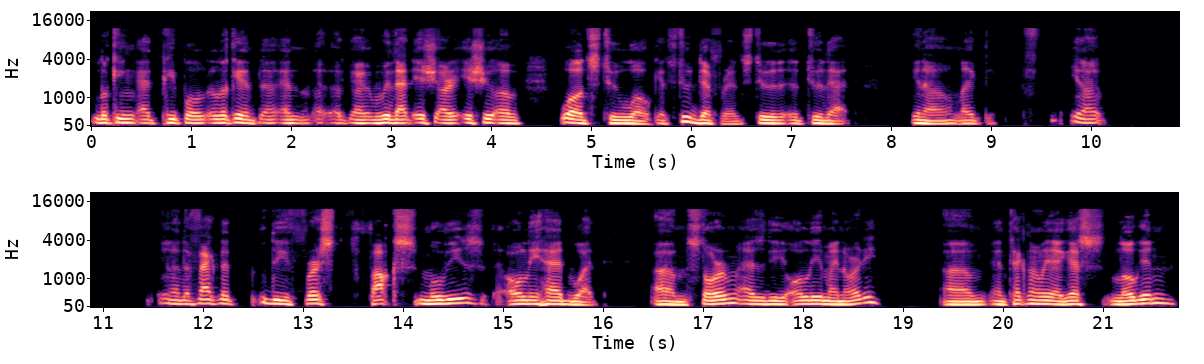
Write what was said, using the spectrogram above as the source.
looking at people looking at uh, and uh, uh with that issue or issue of well, it's too woke, it's too different, it's too to that, you know, like you know you know the fact that the first Fox movies only had what um, Storm as the only minority, um, and technically, I guess Logan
